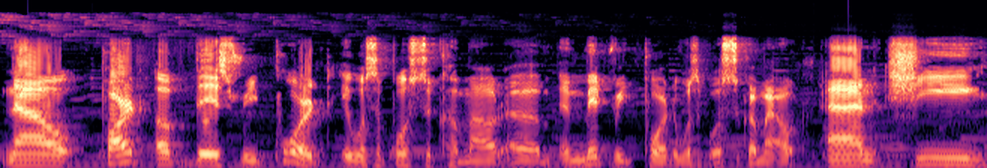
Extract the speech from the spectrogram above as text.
now part of this report it was supposed to come out um, a mid report it was supposed to come out and she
